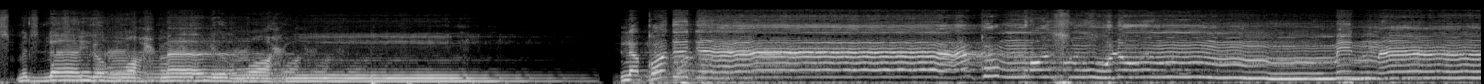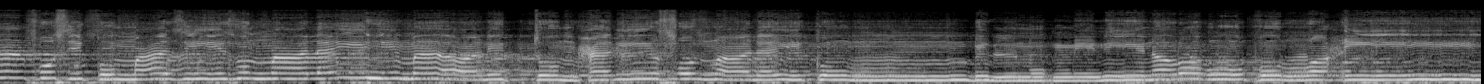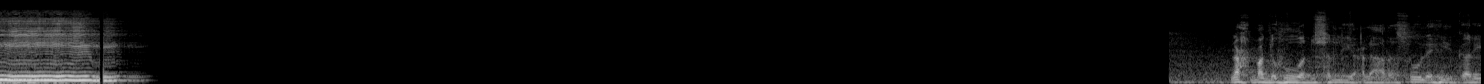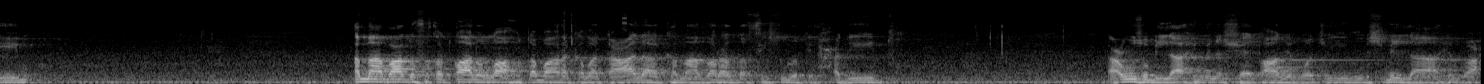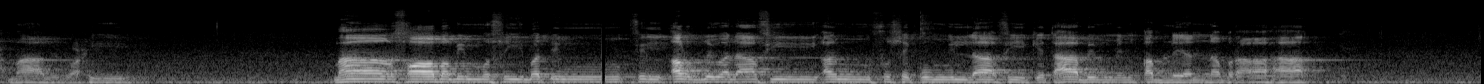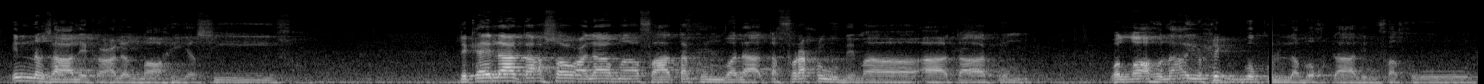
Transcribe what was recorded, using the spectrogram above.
بسم الله الرحمن الرحيم. لقد جاءكم رسول من أنفسكم عزيز عليه ما عنتم حريص عليكم بالمؤمنين رؤوف رحيم. نحمده ونصلي على رسوله الكريم أما بعد فقد قال الله تبارك وتعالى كما ورد في سورة الحديد أعوذ بالله من الشيطان الرجيم بسم الله الرحمن الرحيم ما صاب من مصيبة في الأرض ولا في أنفسكم إلا في كتاب من قبل أن نبراها إن ذلك على الله يسير لكي لا تعصوا على ما فاتكم ولا تفرحوا بما آتاكم والله لا يحب كل مختال فخور۔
